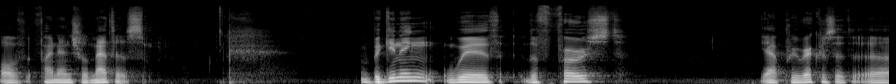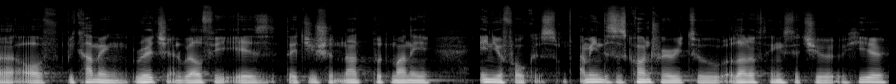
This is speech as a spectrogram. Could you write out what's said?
of financial matters beginning with the first yeah prerequisite uh, of becoming rich and wealthy is that you should not put money in your focus. I mean this is contrary to a lot of things that you hear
